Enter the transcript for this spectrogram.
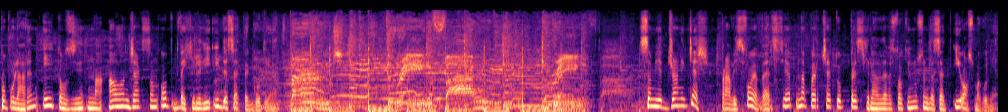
Популярен е и този на Алан Джаксън от 2010 година. Самият Джони Кеш прави своя версия на парчето през 1988 година.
